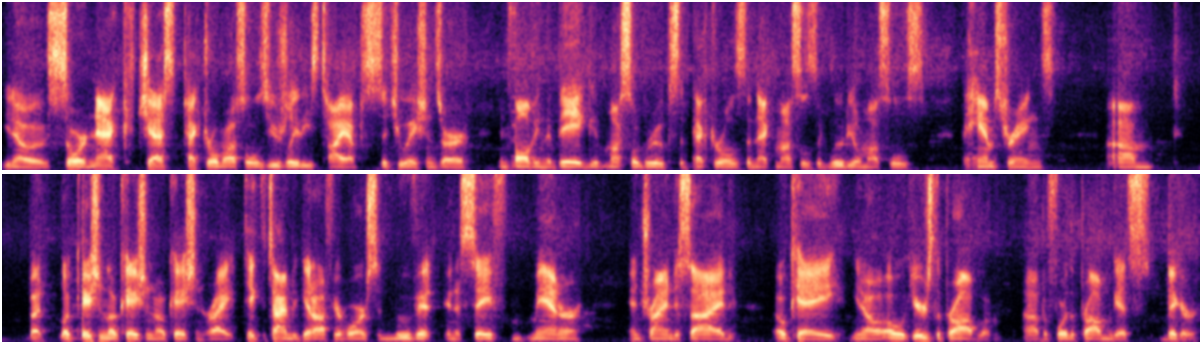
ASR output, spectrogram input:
you know, sore neck, chest, pectoral muscles. Usually these tie-up situations are involving the big muscle groups, the pectorals, the neck muscles, the gluteal muscles, the hamstrings. Um, but location, location, location, right? Take the time to get off your horse and move it in a safe manner and try and decide, okay, you know, oh, here's the problem uh, before the problem gets bigger.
